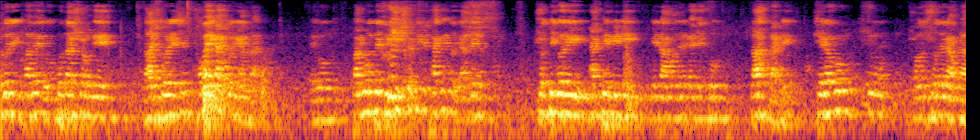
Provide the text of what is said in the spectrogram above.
আন্তরিকভাবে দক্ষতার সঙ্গে কাজ করেছেন। সবাই কাজ করি আমরা। এবং তার মধ্যে বিশিষ্ট কিছু থাকে তো যাদের সত্যি করে অ্যাক্টিভিটি যেটা আমাদের কাছে খুব দাগ কাটে, সেরকম কিছু সদস্যদের আমরা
